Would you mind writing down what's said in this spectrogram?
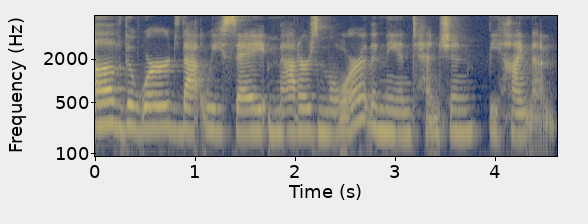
of the words that we say matters more than the intention behind them.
